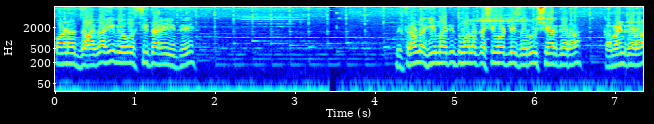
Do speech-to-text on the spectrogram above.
पण जागाही व्यवस्थित आहे इथे. मित्रांनो ही माहिती तुम्हाला कशी वाटली जरूर शेअर करा कमेंट करा.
